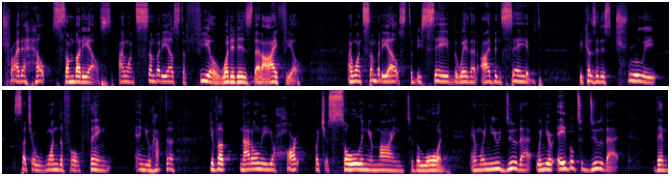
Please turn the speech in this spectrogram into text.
try to help somebody else. I want somebody else to feel what it is that I feel. I want somebody else to be saved the way that I've been saved because it is truly such a wonderful thing. And you have to give up not only your heart, but your soul and your mind to the Lord. And when you do that, when you're able to do that, then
